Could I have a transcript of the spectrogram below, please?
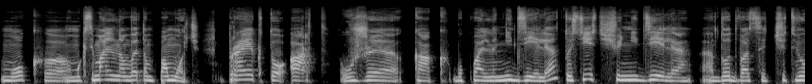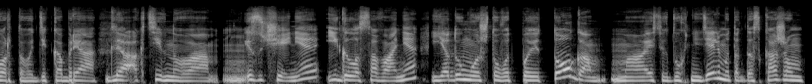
мог э, максимально нам в этом помочь. Проекту «Арт» уже как буквально неделя, то есть есть еще неделя э, до 24 декабря для активного изучения и голосования. И я думаю, что вот по итогам м, этих двух недель мы тогда скажем,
